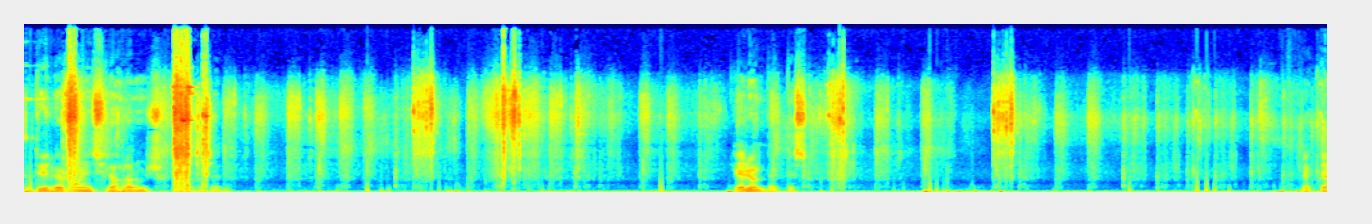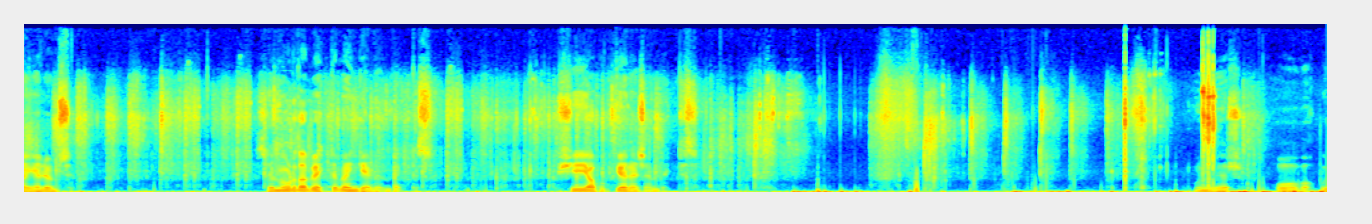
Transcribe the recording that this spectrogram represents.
bu değil hep aynı silahlar mı çıktı ya bize de? Geliyorum beklesin. Bekle geliyorum sen. Sen orada bekle ben geliyorum beklesin. Bir şey yapıp geleceğim beklesin. Bunu ver. Oo bak bu.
